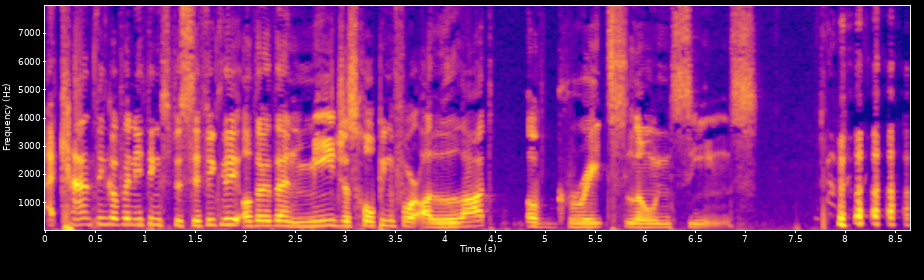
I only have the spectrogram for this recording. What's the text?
I can't think of anything specifically other than me just hoping for a lot of great Sloane scenes.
